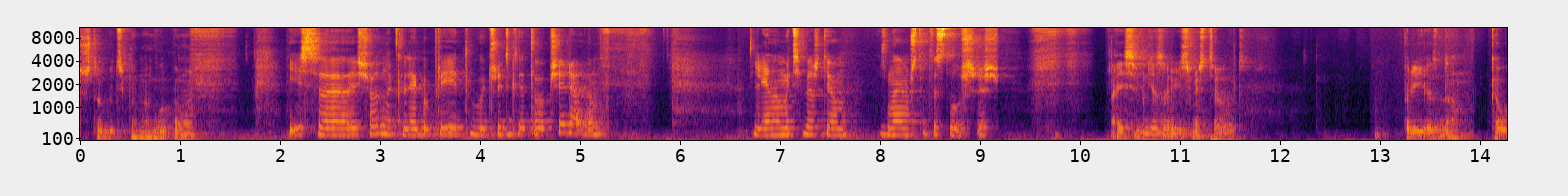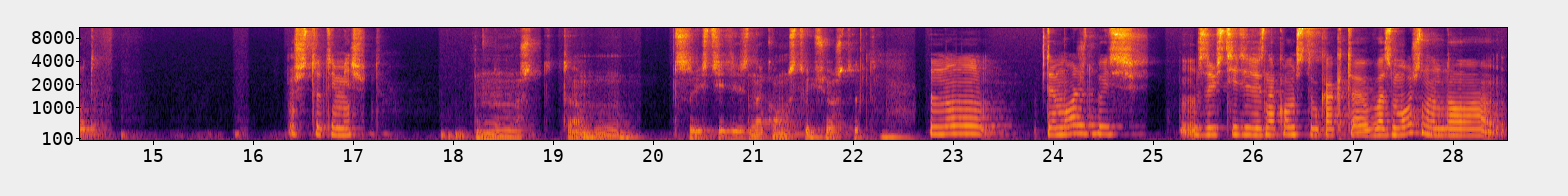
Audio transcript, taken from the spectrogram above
Что бы тебе могло помочь? Если еще одна коллега приедет и будет жить где-то вообще рядом. Лена, мы тебя ждем. Знаем, что ты слушаешь. А если вне зависимости от приезда кого-то? Что ты имеешь в виду? Ну, может, там завести здесь знакомство, еще что-то. Ну, ты, может быть, завести знакомство как-то возможно, но,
